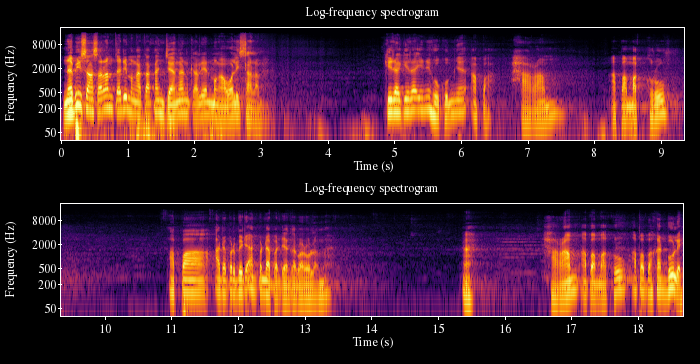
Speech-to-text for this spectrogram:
Nabi SAW tadi mengatakan jangan kalian mengawali salam. Kira-kira ini hukumnya apa? Haram? Apa makruh? Apa ada perbedaan pendapat di antara para ulama? Nah, haram, apa makruh, apa bahkan boleh?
